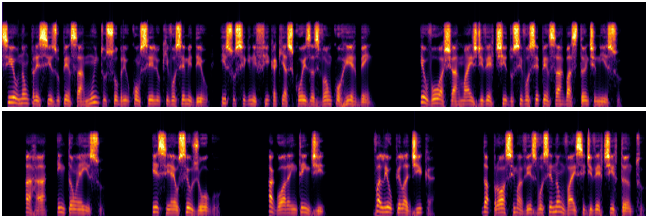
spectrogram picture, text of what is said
Se eu não preciso pensar muito sobre o conselho que você me deu, isso significa que as coisas vão correr bem. Eu vou achar mais divertido se você pensar bastante nisso. Ah, então é isso. Esse é o seu jogo. Agora entendi. Valeu pela dica. Da próxima vez você não vai se divertir tanto.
